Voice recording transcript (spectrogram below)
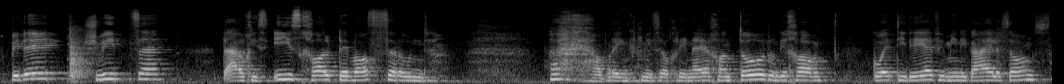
Ich bin dort, schwitze, tauche ins eiskalte Wasser und... Er bringt mich so ein bisschen näher an den Tod und ich habe gute Ideen für meine geilen Songs.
